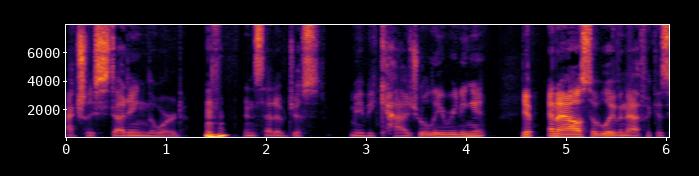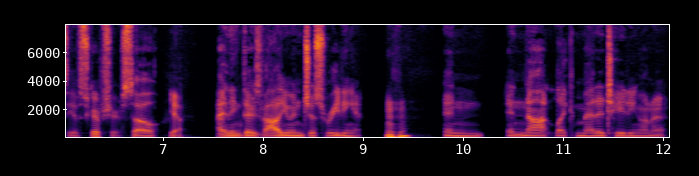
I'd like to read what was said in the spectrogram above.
actually studying the word Mhm. instead of just maybe casually reading it. Yep. And I also believe in the efficacy of scripture. So Yeah. I think there's value in just reading it Mhm. and and not like meditating on it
